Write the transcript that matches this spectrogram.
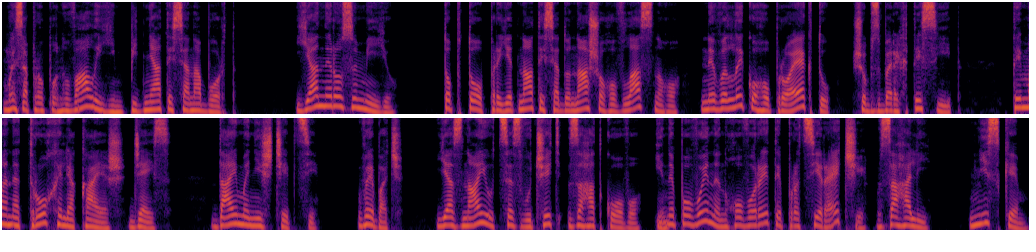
Ми запропонували їм піднятися на борт. Я не розумію. Тобто приєднатися до нашого власного невеликого проекту, щоб зберегти світ. Ти мене трохи лякаєш, Джейс. Дай мені щипці. Вибач, я знаю, це звучить загадково і не повинен говорити про ці речі взагалі ні з ким.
